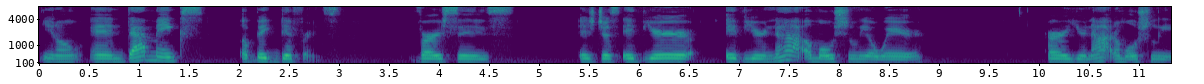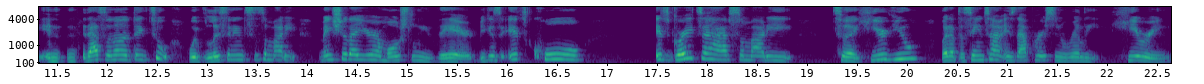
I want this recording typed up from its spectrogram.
you know and that makes a big difference versus it's just if you're if you're not emotionally aware or you're not emotionally and that's another thing too with listening to somebody make sure that you're emotionally there because it's cool it's great to have somebody to hear you but at the same time is that person really hearing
